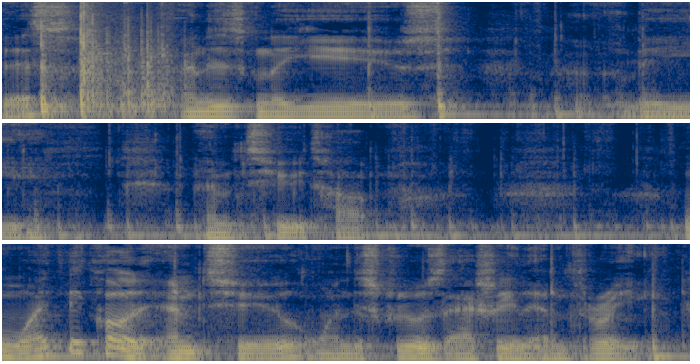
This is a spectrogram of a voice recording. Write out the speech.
this. I'm just gonna use the M2 top. Why do they call it M2 when the screw is actually an M3?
